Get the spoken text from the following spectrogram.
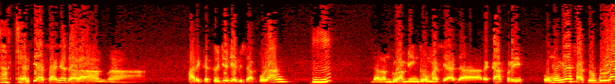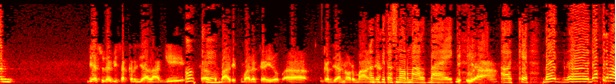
Okay. Dan biasanya dalam uh, hari ketujuh dia bisa pulang. Mm -hmm. Dalam dua minggu masih ada recovery umumnya satu bulan dia sudah bisa kerja lagi okay. kembali kepada kehidup uh, kerja normalnya. Aktivitas normal, baik. Iya. Oke, okay. baik uh, dok terima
